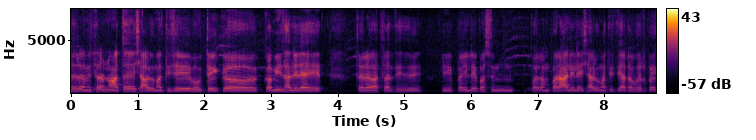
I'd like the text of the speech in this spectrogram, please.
तर मित्रांनो आता हे शाळू मातीचे बहुतेक कमी झालेले आहेत. तर आता ती ही पहिलेपासून परंपरा आलेली आहे शाळू मातीची. आता भरपूर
